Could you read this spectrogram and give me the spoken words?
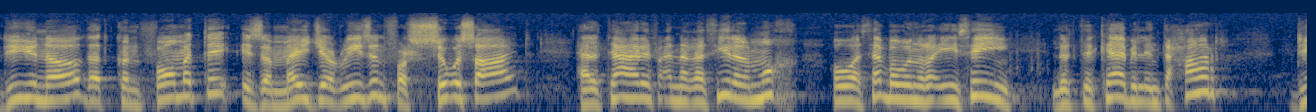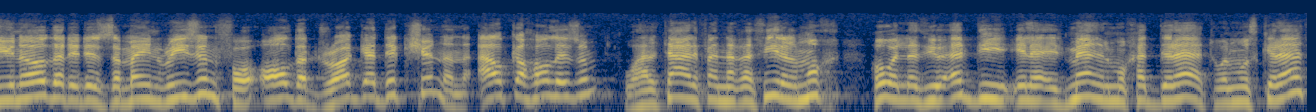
Do you know that conformity is a major reason for suicide? هل تعرف أن غسيل المخ هو سبب رئيسي لارتكاب الانتحار؟ Do you know that it is the main reason for all the drug addiction and alcoholism? وهل تعرف أن غسيل المخ هو الذي يؤدي إلى إدمان المخدرات والمسكرات؟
